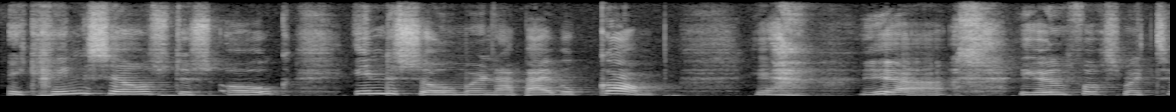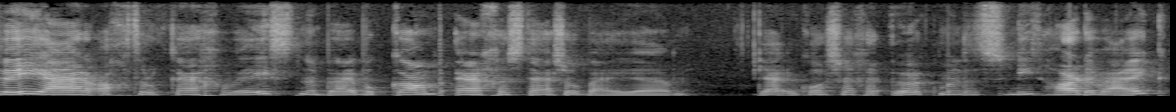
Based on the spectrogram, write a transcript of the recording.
ik ging zelfs dus ook in de zomer naar bijbelkamp. Ja, ja. Ik ben volgens mij twee jaar achter elkaar geweest naar Bijbelkamp. Ergens daar zo bij, uh, ja, ik wil zeggen Urk, maar dat is niet Harderwijk.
